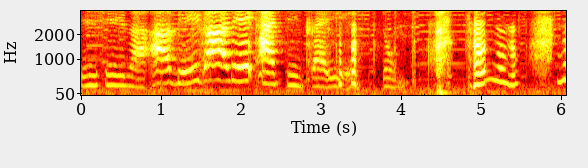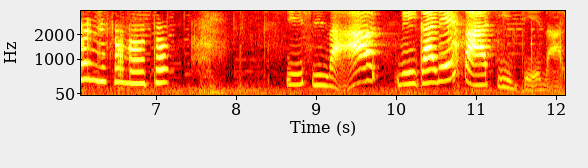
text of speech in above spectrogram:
い。石田メガネかけたい。何なの？何その歌？石田メガネかけてない。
